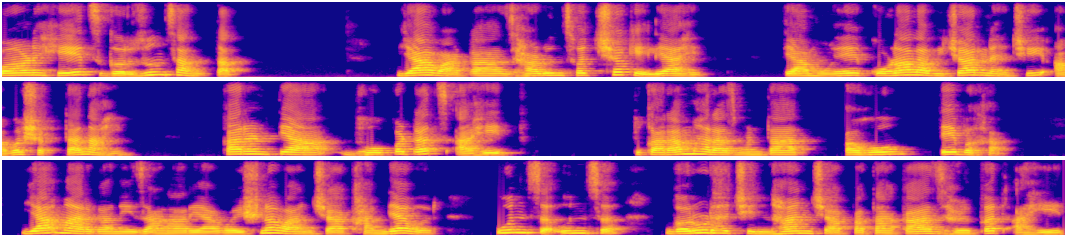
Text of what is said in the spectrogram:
पण हेच गरजून सांगतात. या वाटा झाडून स्वच्छ केल्या आहेत. त्यामुळे कोणाला विचारण्याची आवश्यकता नाही. कारण त्या धोपटच आहेत. तुकाराम महाराज म्हणतात अहो ते बघा. या मार्गाने जाणाऱ्या वैष्णवांच्या खांद्यावर उंच उंच गरुड चिन्हांच्या पताका झळकत आहेत.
